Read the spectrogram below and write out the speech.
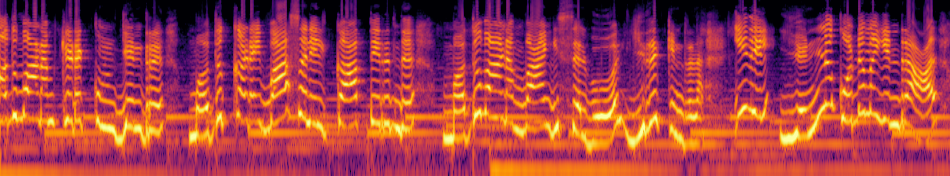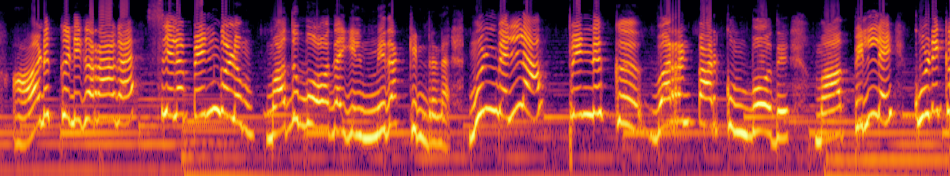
மதுபானம் கிடைக்கும் என்று மதுக்கடை வாசலில் காத்திருந்து மதுபானம் வாங்கி செல்வோர் இருக்கின்றனர். இதில் என்ன கொடுமை என்றால் ஆணுக்கு நிகராக சில பெண்களும் மது போதையில் மிதக்கின்றனர். முன்பெல்லாம் வரன் பார்க்கும் போது மாப்பிள்ளை குடிக்க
